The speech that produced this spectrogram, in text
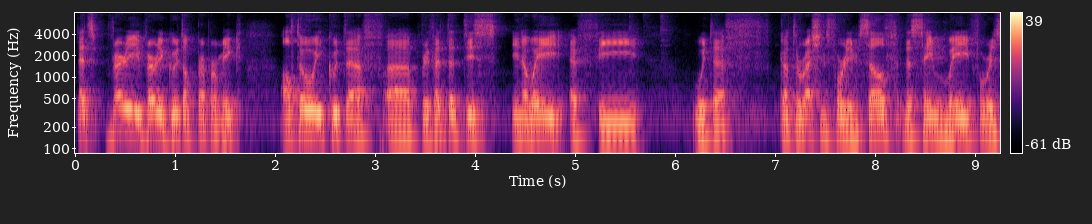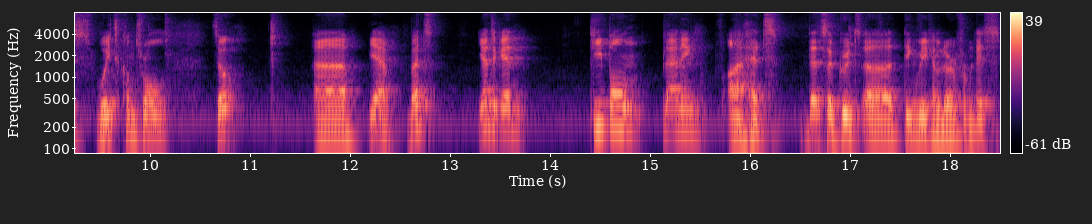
that's very, very good of Prepper Mick. Although he could have uh, prevented this in a way if he would have cut the rations for himself the same way for his weight control. So, uh, yeah, but yet again, keep on planning ahead. That's a good uh, thing we can learn from this.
